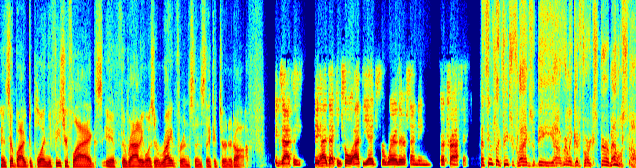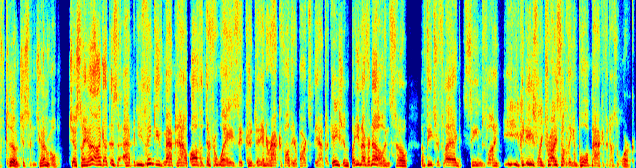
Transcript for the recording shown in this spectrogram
And so by deploying the feature flags, if the routing wasn't right, for instance, they could turn it off. Exactly. They had that control at the edge for where they're sending their traffic. That seems like feature flags would be uh, really good for experimental stuff too, just in general. Just say, oh, I got this app, and you think you've mapped out all the different ways it could interact with all the other parts of the application, but you never know. And so a feature flag seems like you could easily try something and pull it back if it doesn't work.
